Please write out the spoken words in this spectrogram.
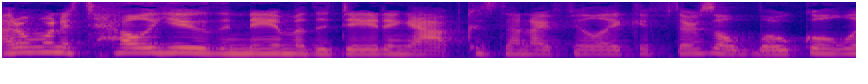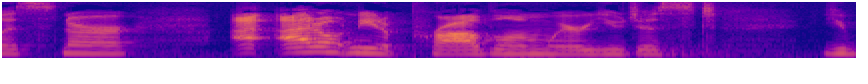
I don't want to tell you the name of the dating app because then I feel like if there's a local listener, I, I don't need a problem where you just you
